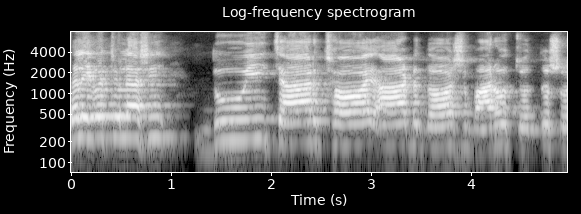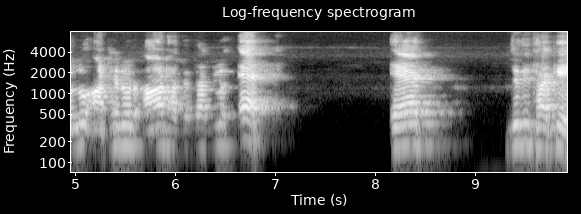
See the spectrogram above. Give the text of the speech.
তাহলে এবার চলে আসি দুই, চার, ছয়, আট, দশ, বারো, চোদ্দ, ষোলো, আঠেরোর আট হাতে থাকল এক। এক যদি থাকে,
